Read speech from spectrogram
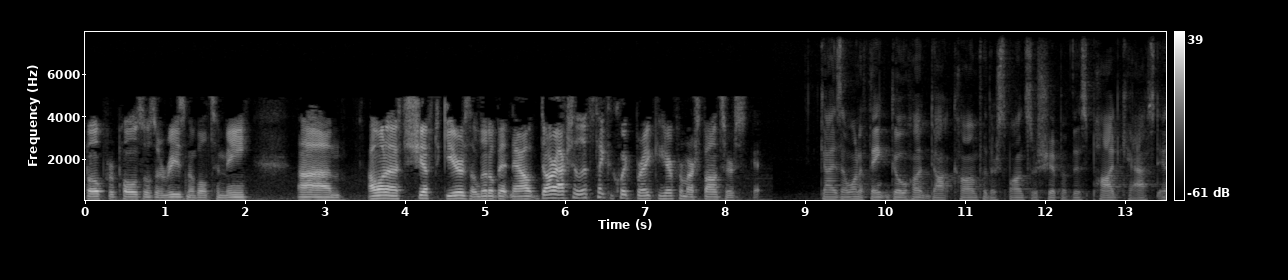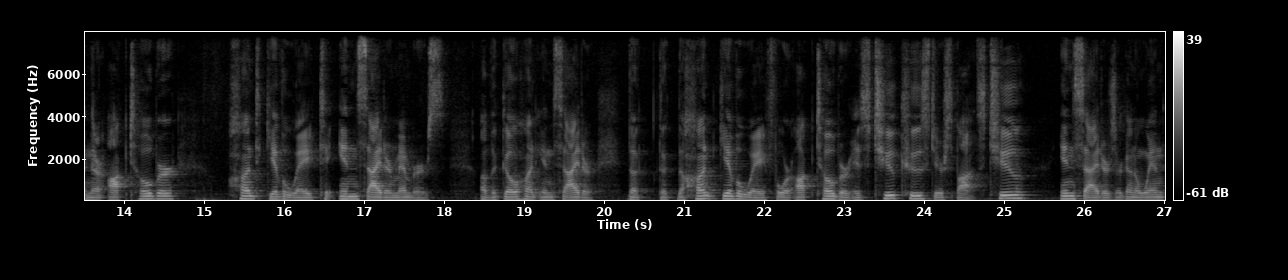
both proposals are reasonable to me. Um, I want to shift gears a little bit now. Dar, actually, let's take a quick break here from our sponsors. Guys, I want to thank GoHunt.com for their sponsorship of this podcast and their October hunt giveaway to insider members of the Go Hunt Insider. The, the, the hunt giveaway for October is two Coues deer spots. Two insiders are going to win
